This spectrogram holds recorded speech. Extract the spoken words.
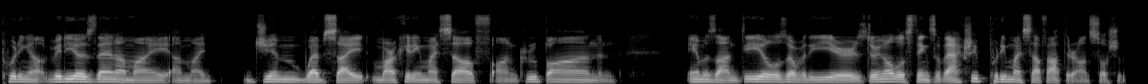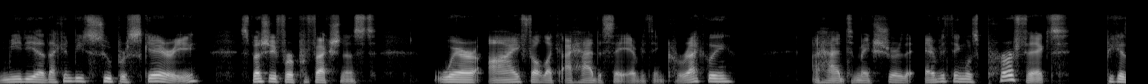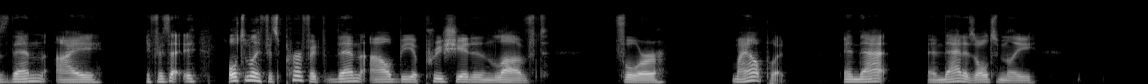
Putting out videos then on my on my gym website, marketing myself on Groupon and Amazon deals over the years, doing all those things of actually putting myself out there on social media. That can be super scary, especially for a perfectionist, where I felt like I had to say everything correctly. I had to make sure that everything was perfect because then I, if it's eh, ultimately if it's perfect, then I'll be appreciated and loved for my output, and that and that is ultimately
